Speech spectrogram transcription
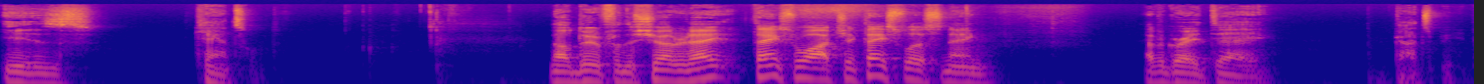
is canceled. That'll do it for the show today. Thanks for watching. Thanks for listening. Have a great day. Godspeed.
